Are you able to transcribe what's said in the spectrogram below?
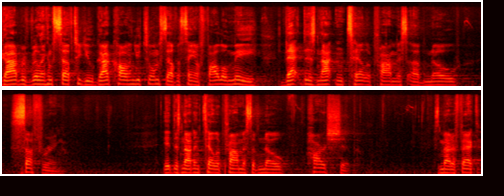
God revealing himself to you, God calling you to himself and saying, Follow me, that does not entail a promise of no suffering. It does not entail a promise of no hardship. As a matter of fact,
